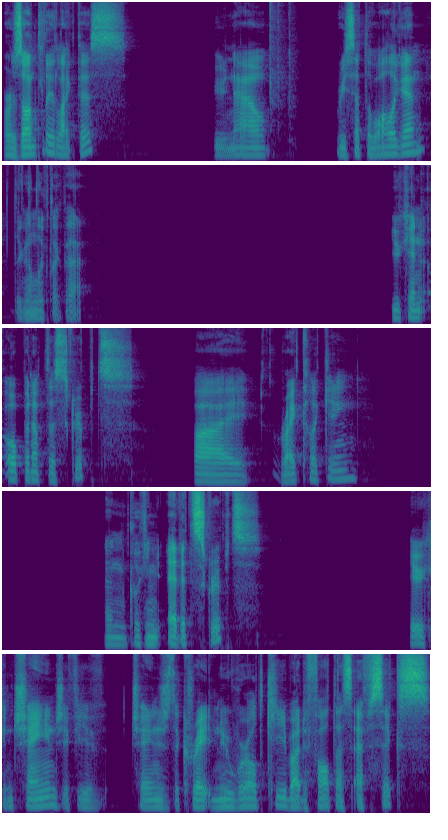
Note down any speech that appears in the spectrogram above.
horizontally like this, you now reset the wall again, they're going to look like that. You can open up the script by right clicking and clicking edit script. Here you can change if you've changed the create new world key by default, that's F6.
